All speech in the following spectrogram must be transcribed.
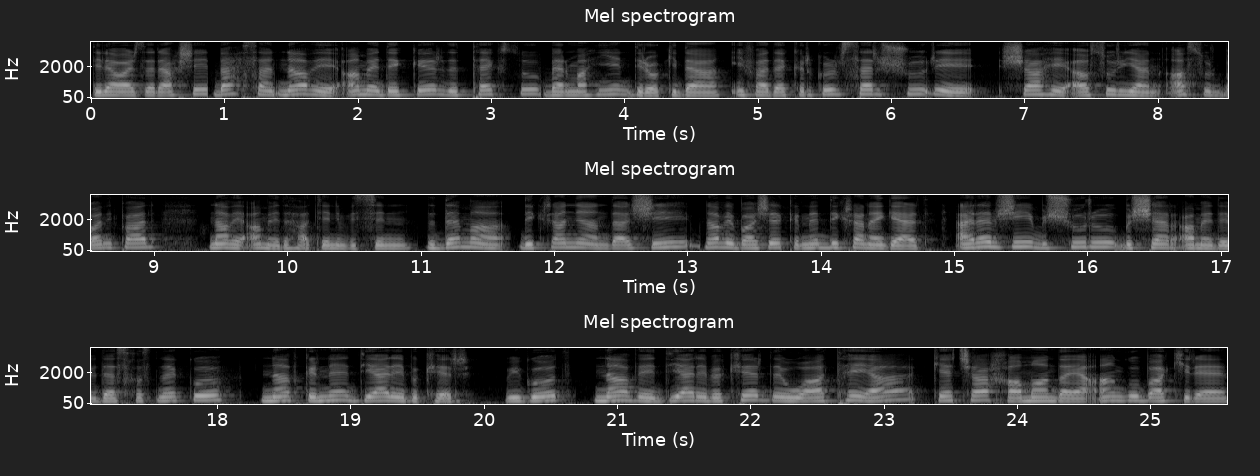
Dîlawar Zeraxşî behsa navê Amedê kir di tekst û bermahiyên dîrokî de. Îfade kir ku li ser Şûrê şahê Asûriyan, Asurbanipal, Navê Amedê hatiye nivîsîn. Di dema Dîkraniyan de jî navê bajêr kirine Dîkranegerd. Ereb jî bi şûr û bi şer Amedê bi dest xistine ku nav kirine Diyarêbikir. Wî got, Navê Diyarêbikir di wateya keça xaman de ye ango bakîr e.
